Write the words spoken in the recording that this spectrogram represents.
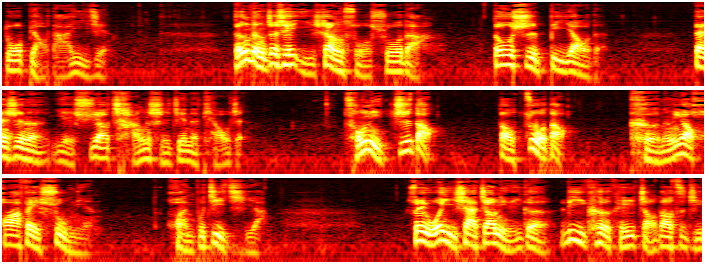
多表达意见。等等，这些以上所说的，都是必要的，但是呢，也需要长时间的调整。从你知道到做到，可能要花费数年，缓不济急啊。所以我以下教你的一个立刻可以找到自己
